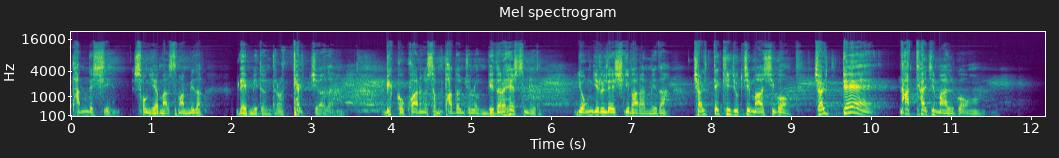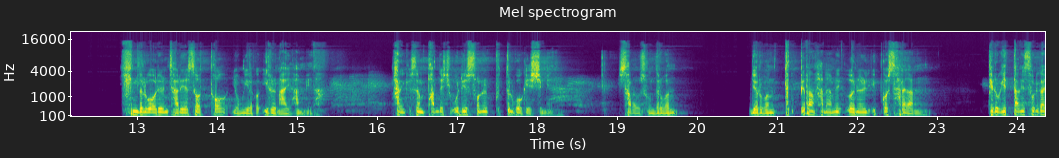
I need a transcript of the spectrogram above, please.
반드시 송이에 말씀합니다. 내 믿음대로 될지어다. 믿고 구하는 것은 받은 줄로 믿으라 했습니다. 용기를 내시기 바랍니다. 절대 기죽지 마시고 절대 나태하지 말고 힘들고 어려운 자리에서 더 용기를 일어나야 합니다. 하나님께서는 반드시 우리 손을 붙들고 계십니다. 사랑하는 성도 여러분, 여러분 특별한 하나님의 은혜를 입고 살아가는 비록 이 땅에서 우리가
